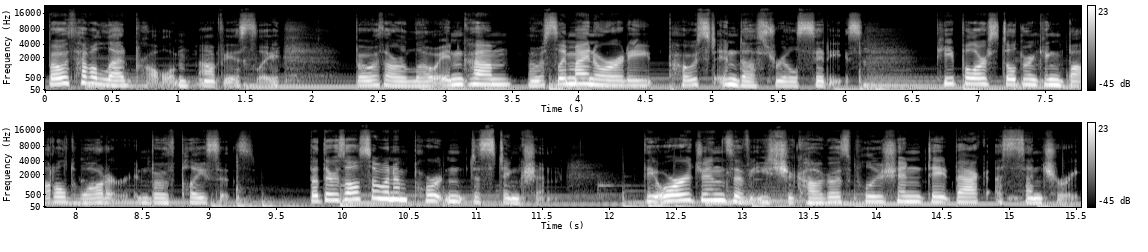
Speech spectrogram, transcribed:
Both have a lead problem, obviously. Both are low income, mostly minority, post industrial cities. People are still drinking bottled water in both places. But there's also an important distinction. The origins of East Chicago's pollution date back a century.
